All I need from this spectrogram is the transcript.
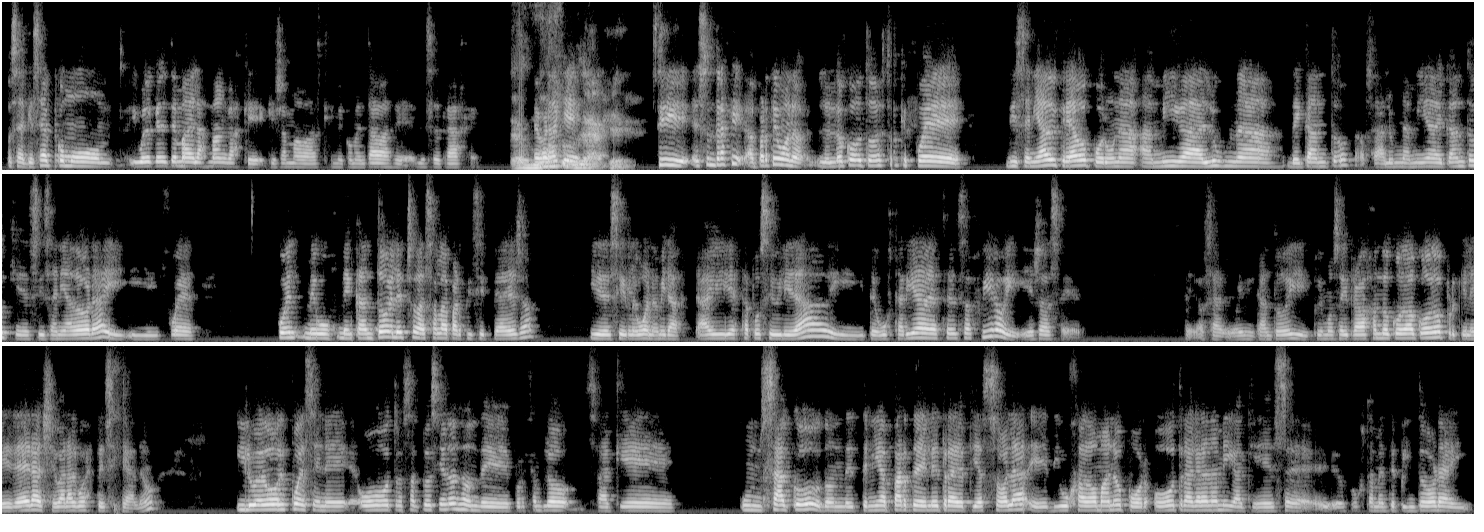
O sea, que sea como. Igual que el tema de las mangas que, llamabas, que me comentabas de, ese traje. Es verdad que. Traje. Sí, es un traje. Aparte, bueno, lo loco de todo esto que fue diseñado y creado por una amiga alumna de canto, o sea, alumna mía de canto, que es diseñadora y, fue, fue me, encantó el hecho de hacerla participar a ella y decirle, bueno, mira, hay esta posibilidad y te gustaría este desafío y ella se, o sea, me encantó y estuvimos ahí trabajando codo a codo porque la idea era llevar algo especial, ¿no? Y luego después en eh, otras actuaciones donde, por ejemplo, saqué un saco donde tenía parte de letra de Piazzolla eh, dibujado a mano por otra gran amiga que es eh, justamente pintora y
